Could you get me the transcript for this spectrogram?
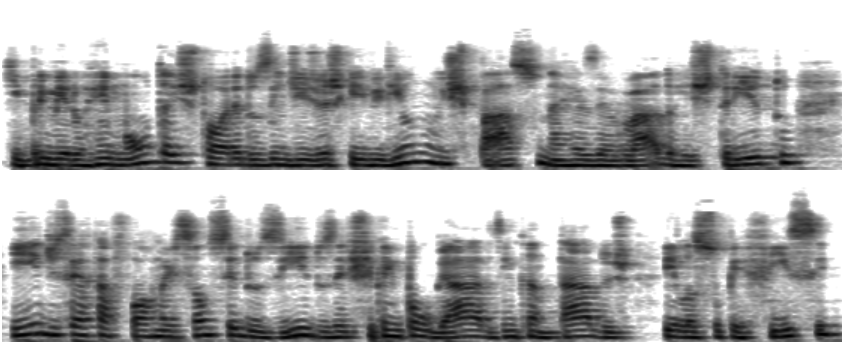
que primeiro remonta a história dos indígenas que viviam num espaço né, reservado, restrito, e de certa forma eles são seduzidos, eles ficam empolgados, encantados pela superfície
